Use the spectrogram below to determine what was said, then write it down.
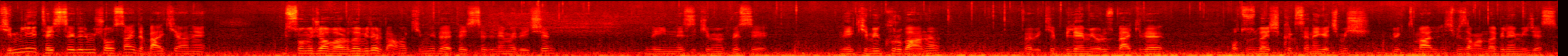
kimliği teşhis edilmiş olsaydı belki hani bir sonuca varılabilirdi ama kimliği de teşhis edilemediği için neyin nesi, kimin fesi, ne, kimin kurbanı tabii ki bilemiyoruz. Belki de 35-40 sene geçmiş. Büyük ihtimal hiçbir zaman da bilemeyeceğiz.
